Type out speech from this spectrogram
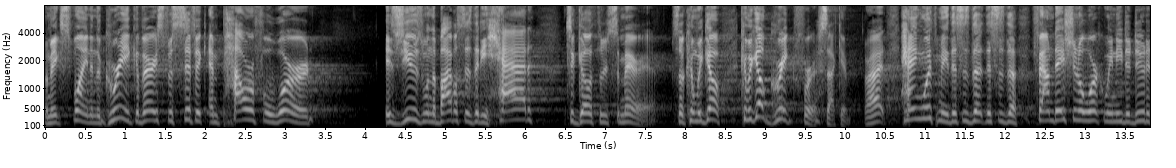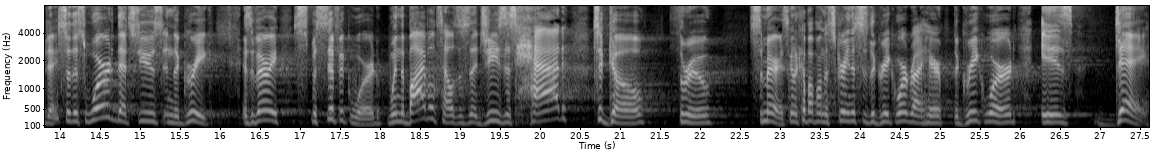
Let me explain. In the Greek, a very specific and powerful word is used when the Bible says that he had to go through Samaria. So can we go can we go Greek for a second, all right? Hang with me. This is the this is the foundational work we need to do today. So this word that's used in the Greek is a very specific word when the Bible tells us that Jesus had to go through Samaria. It's going to come up on the screen. This is the Greek word right here. The Greek word is day.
